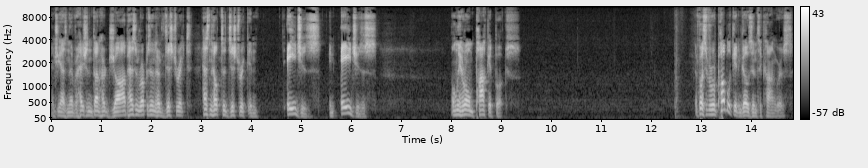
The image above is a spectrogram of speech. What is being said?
and she has never hasn't done her job, hasn't represented her district, hasn't helped her district in ages, in ages. Only her own pocketbooks. Of course, if a Republican goes into Congress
